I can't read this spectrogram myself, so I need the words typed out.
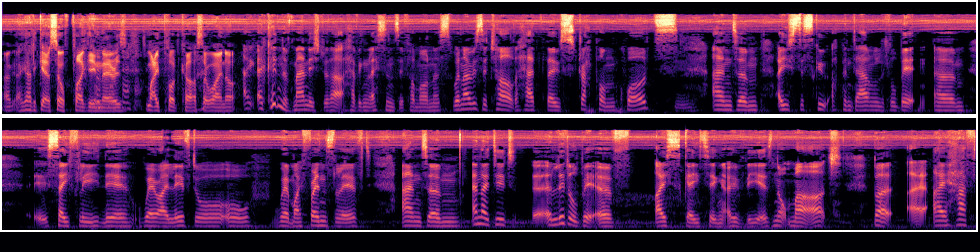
I, I got to get a self plug in there. It's, it's my podcast, so why not? I, I, couldn't have managed without having lessons, if I'm honest. When I was a child, I had those strap-on quads, mm. and um, I used to scoot up and down a little bit. Um, safely near where I lived or, or, where my friends lived, and um, and I did a little bit of ice skating over the years, not much, but I, I, have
